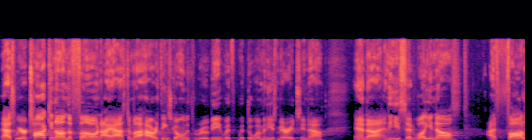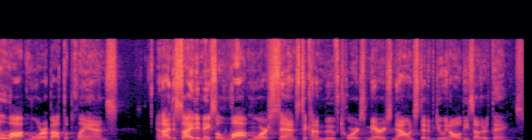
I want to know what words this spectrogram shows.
And as we were talking on the phone, I asked him, how are things going with Ruby, with, with the woman he's married to now? And, uh, and he said, well, you know, I thought a lot more about the plans. And I decided it makes a lot more sense to kind of move towards marriage now instead of doing all these other things.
